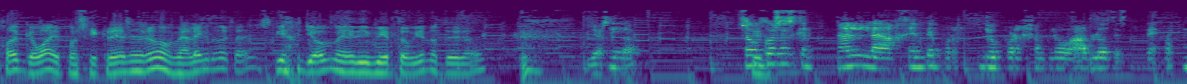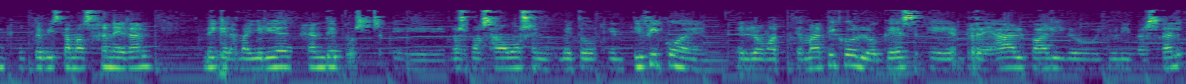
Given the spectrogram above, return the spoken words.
joder, qué guay, pues si crees eso, me alegro, ¿sabes? Yo, yo me divierto viéndote, ¿sabes? Ya Sí. está. Son Sí. cosas que al final la gente, por, yo por ejemplo hablo desde un punto de vista más general, de que la mayoría de gente pues eh, nos basamos en el método científico, en, en lo matemático, en lo que es eh, real, válido y universal.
